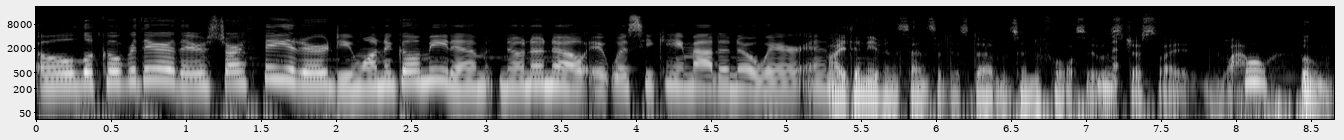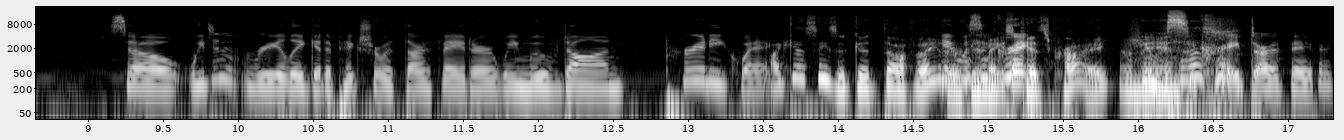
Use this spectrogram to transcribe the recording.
oh, look over there. There's Darth Vader. Do you want to go meet him? No, no, no. It was he came out of nowhere, and I didn't even sense a disturbance in the force. It was No. just like, wow, Whew. boom. so we didn't really get a picture with Darth Vader. We moved on pretty quick. I guess he's a good Darth Vader if he makes great- kids cry. I he was a great Darth Vader.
